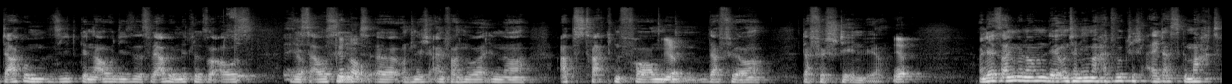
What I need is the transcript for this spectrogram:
Darum sieht genau dieses Werbemittel so aus, wie ja, es aussieht genau. äh, und nicht einfach nur in einer abstrakten Form. Dafür, dafür stehen wir. Ja. Und jetzt angenommen, der Unternehmer hat wirklich all das gemacht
